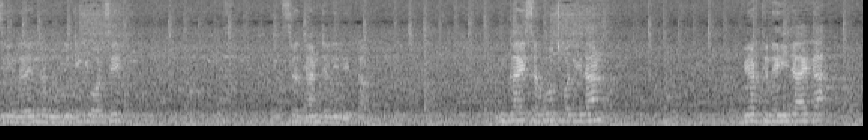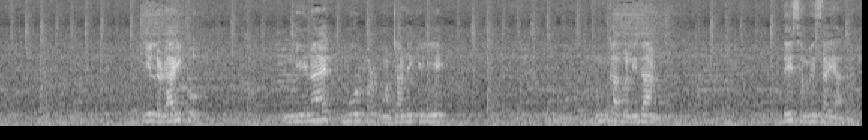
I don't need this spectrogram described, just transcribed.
श्री नरेंद्र मोदी जी की ओर से श्रद्धांजलि देता हूँ। उनका ये सर्वोच्च बलिदान व्यर्थ नहीं जाएगा। ये लड़ाई को निर्णायक मोड़ पर पहुँचाने के लिए उनका बलिदान देश हमेशा याद रखे।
